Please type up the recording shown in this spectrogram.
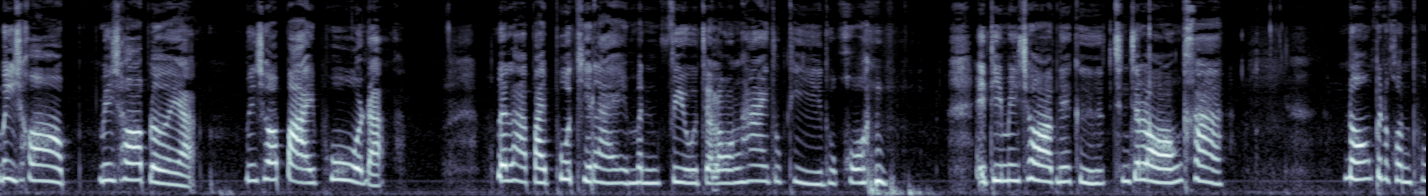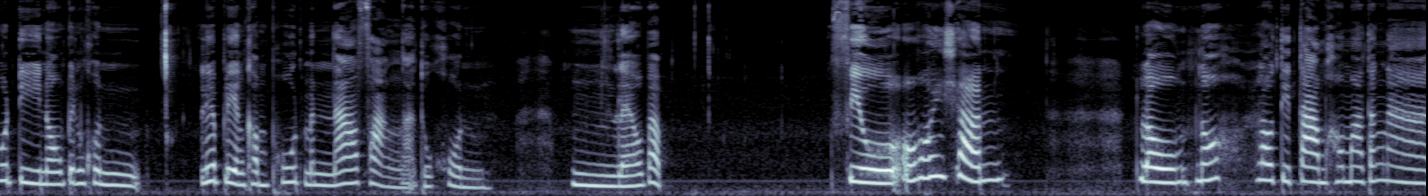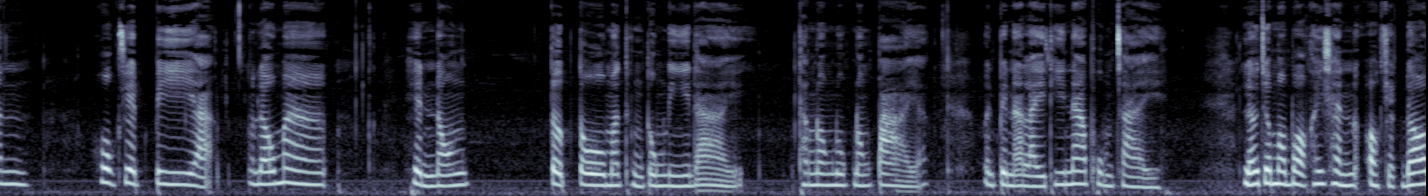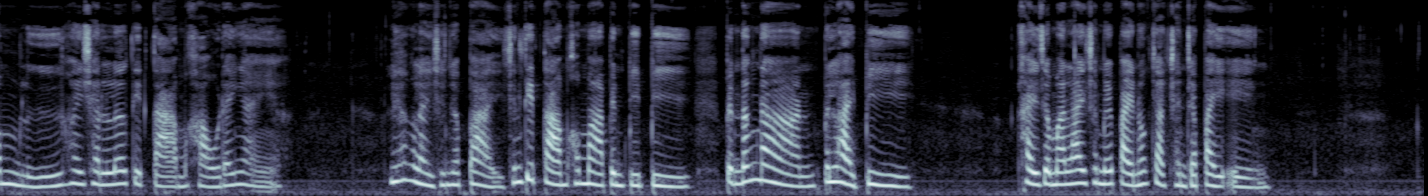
ไม่ชอบ ไม่ชอบเลยอะ่ะ ไม่ชอบปายพูดอะ่ะ เวลาปายพูดทีไรมันฟิลจะร้องไห้ทุกทีทุกคน ไอ้ที่ไม่ชอบเนี่ยคือ ฉันจะร้องค่ะ น้องเป็นคนพูดดี น้องเป็นคนเรียบเรียงคำพูดมันน่าฟังอะทุกคน อืม แล้วแบบฟิลโอ้ยฉัน เราเนาะเราติดตามเขามาตั้งนาน หกเจ็ดปีอะแล้วมาเห็นน้องเติบโตมาถึงตรงนี้ได้ ทั้งน้องนุกน้องปายอะมันเป็นอะไรที่น่าภูมิใจ แล้วจะมาบอกให้ฉันออกจากด้อมหรือให้ฉันเลิกติดตามเขาได้ไงอะเรื่องอะไรฉันจะไป ฉันติดตามเขามาเป็นปีๆ เป็นตั้งนาน เป็นหลายปี ใครจะมาไล่ฉันไม่ไปนอกจากฉันจะไปเอง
